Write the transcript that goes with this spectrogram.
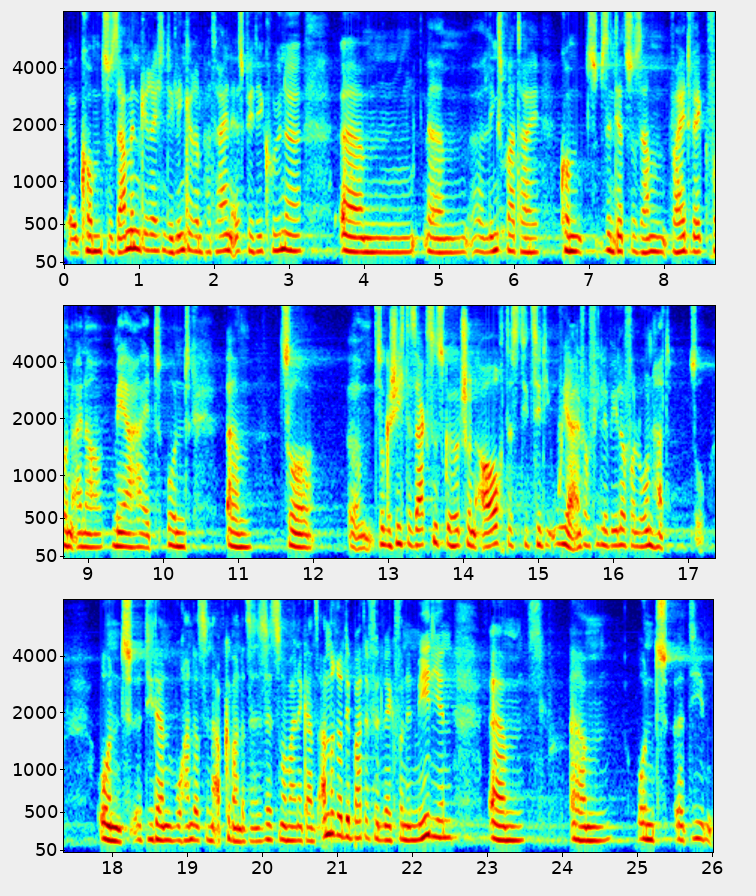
äh, kommen zusammengerechnet, die linkeren Parteien, SPD, Grüne, ähm, ähm, äh, Linkspartei, kommt, sind ja zusammen weit weg von einer Mehrheit. Und ähm, zur, ähm, zur Geschichte Sachsens gehört schon auch, dass die CDU ja einfach viele Wähler verloren hat. So und äh, die dann woanders hin abgewandert sind. Das ist jetzt nochmal eine ganz andere Debatte, führt weg von den Medien. Ähm, ähm, und äh, die,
